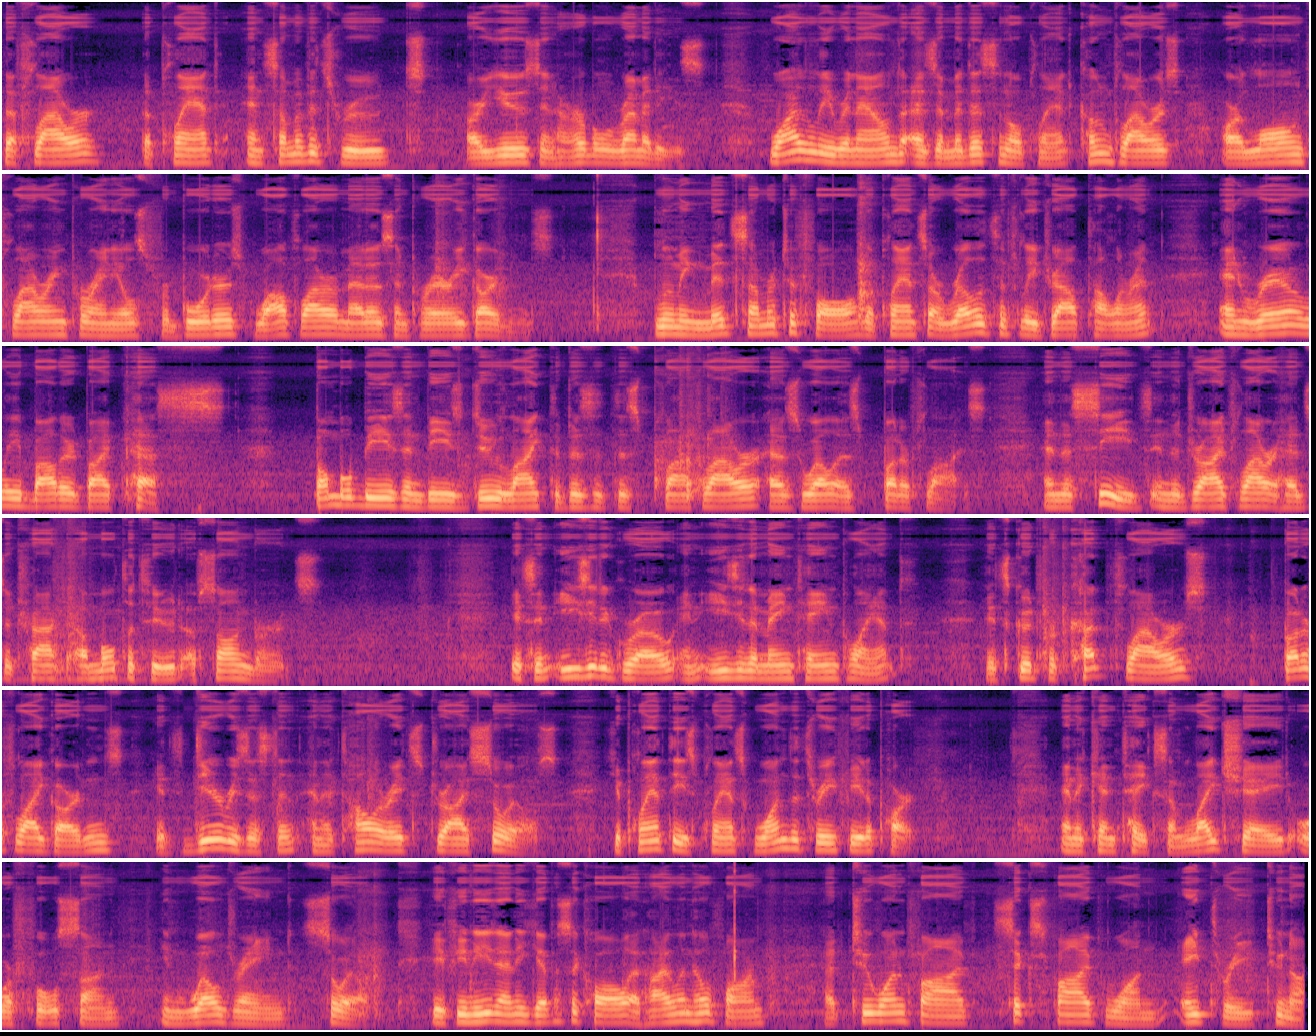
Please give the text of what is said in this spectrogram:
The flower, the plant, and some of its roots are used in herbal remedies. Widely renowned as a medicinal plant, coneflowers are long flowering perennials for borders, wildflower meadows, and prairie gardens. Blooming midsummer to fall, the plants are relatively drought tolerant and rarely bothered by pests. Bumblebees and bees do like to visit this flower as well as butterflies, and the seeds in the dried flower heads attract a multitude of songbirds. It's an easy to grow and easy to maintain plant. It's good for cut flowers, butterfly gardens. It's deer resistant and it tolerates dry soils. You plant these plants one to three feet apart, and it can take some light shade or full sun in well drained soil. If you need any, give us a call at Highland Hill Farm at 215 651 8329.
